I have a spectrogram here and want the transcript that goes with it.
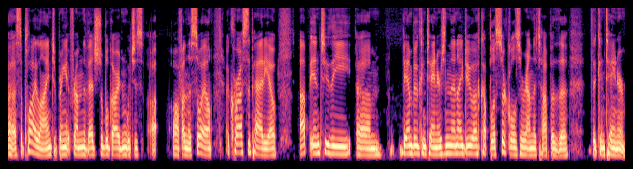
uh, supply line to bring it from the vegetable garden, which is uh, off on the soil across the patio up into the um, bamboo containers, and then I do a couple of circles around the top of the the container.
